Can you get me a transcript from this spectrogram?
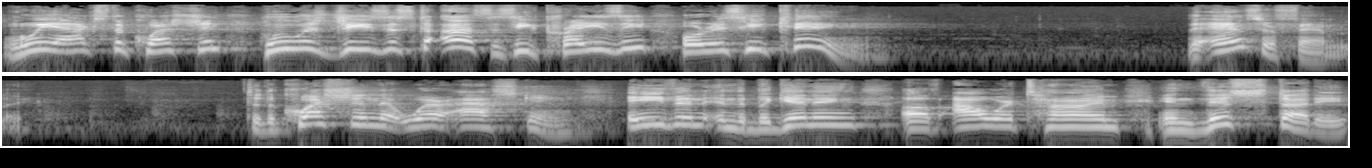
We ask the question who is Jesus to us? Is he crazy or is he king? The answer, family, to the question that we're asking, even in the beginning of our time in this study,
